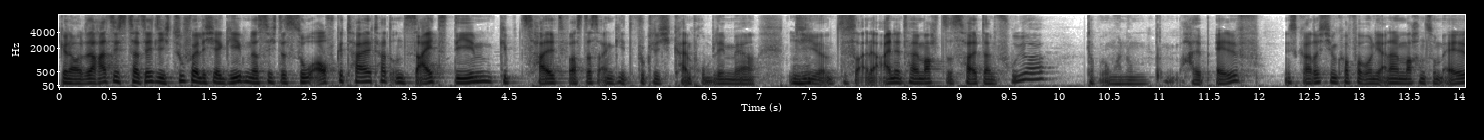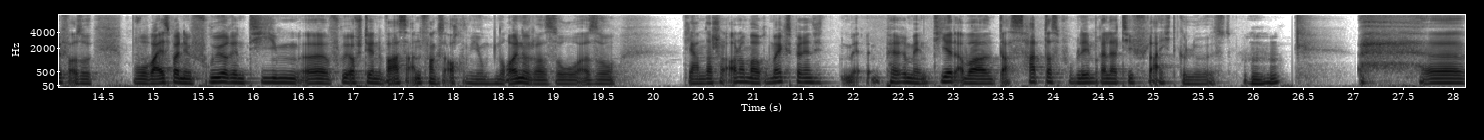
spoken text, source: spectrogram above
Genau, da hat sich tatsächlich zufällig ergeben, dass sich das so aufgeteilt hat und seitdem gibt's halt, was das angeht, wirklich kein Problem mehr. Mhm. Die, das eine Teil macht es halt dann früher, ich glaube irgendwann um halb elf ich es gerade richtig im Kopf habe, und die anderen machen es um elf. Also, wobei es bei dem früheren Team, äh, Frühaufstehen, war es anfangs auch irgendwie um neun oder so. Also, die haben da schon auch noch mal rumexperimentiert, aber das hat das Problem relativ leicht gelöst. Mhm. Äh,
